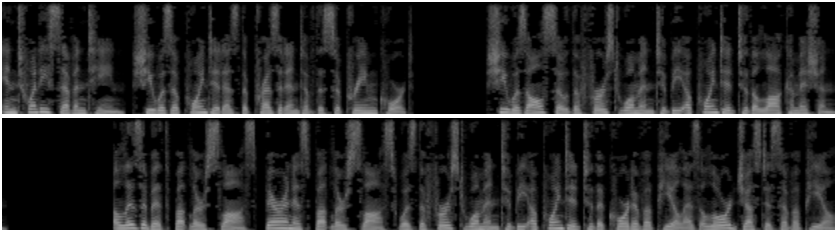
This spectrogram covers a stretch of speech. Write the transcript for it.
In 2017, she was appointed as the President of the Supreme Court. She was also the first woman to be appointed to the Law Commission. Elizabeth Butler Sloss, Baroness Butler Sloss was the first woman to be appointed to the Court of Appeal as a Lord Justice of Appeal.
